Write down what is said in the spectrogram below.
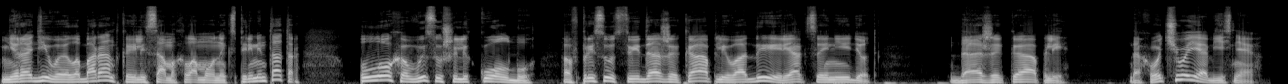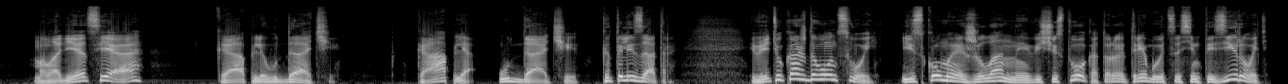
Нерадивая лаборантка или сам охламон-экспериментатор плохо высушили колбу, а в присутствии даже капли воды реакция не идет. Даже капли. Доходчиво я объясняю? Молодец я, а? Капля удачи. Капля удачи. Катализатор. Ведь у каждого он свой. Искомое желанное вещество, которое требуется синтезировать,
